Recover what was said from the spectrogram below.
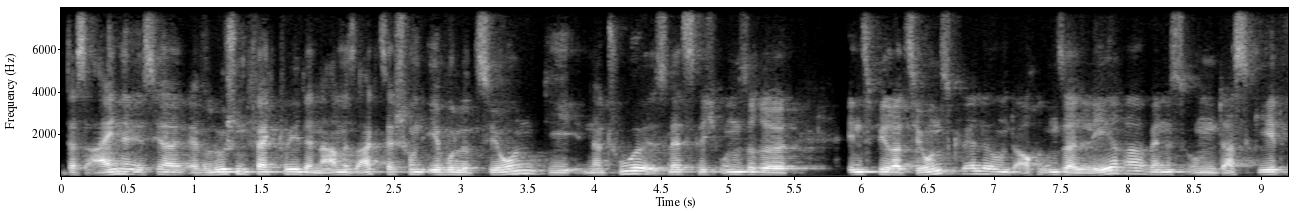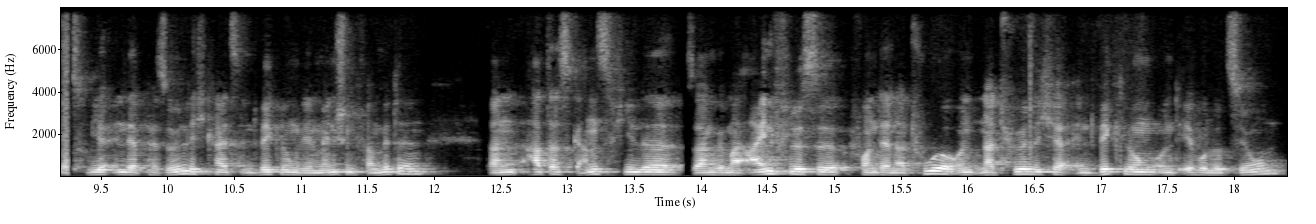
das eine ist ja Evolution Factory, der Name sagt es ja schon, Evolution. Die Natur ist letztlich unsere Inspirationsquelle und auch unser Lehrer, wenn es um das geht, was wir in der Persönlichkeitsentwicklung den Menschen vermitteln, dann hat das ganz viele, sagen wir mal, Einflüsse von der Natur und natürlicher Entwicklung und Evolution.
